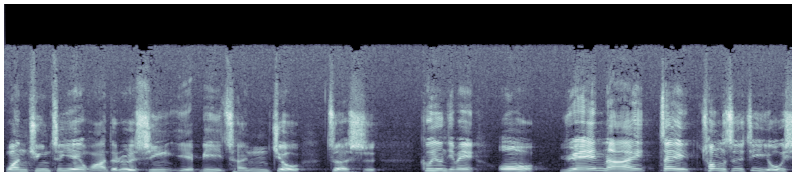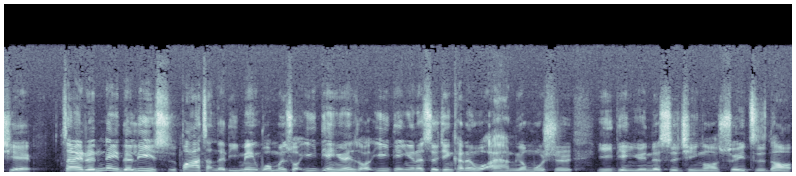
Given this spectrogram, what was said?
万军之耶华的热心也必成就这事。各位兄弟姐妹，哦，原来在创世纪有写。在人类的历史发展的里面，我们说伊甸园所伊甸园的事情，可能我哎呀，那个牧师伊甸园的事情哦，谁知道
